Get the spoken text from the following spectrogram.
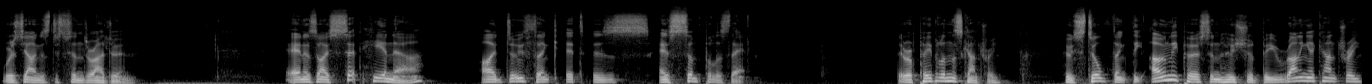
were as young as Jacinda Ardern. And as I sit here now, I do think it is as simple as that. There are people in this country who still think the only person who should be running a country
